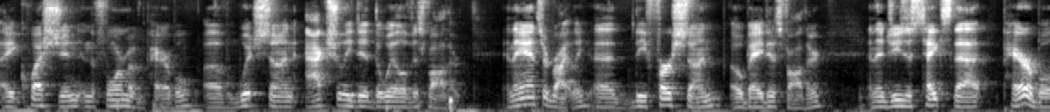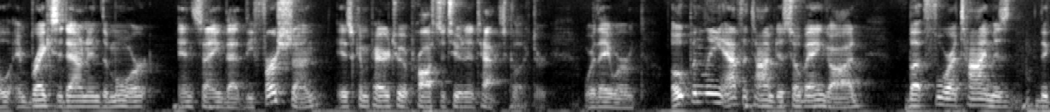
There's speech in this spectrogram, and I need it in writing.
a, question in the form of a parable of which son actually did the will of his father, and they answered rightly. Uh, the first son obeyed his father, and then Jesus takes that parable and breaks it down into more, and saying that the first son is compared to a prostitute and a tax collector, where they were openly at the time disobeying God, but for a time is the,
